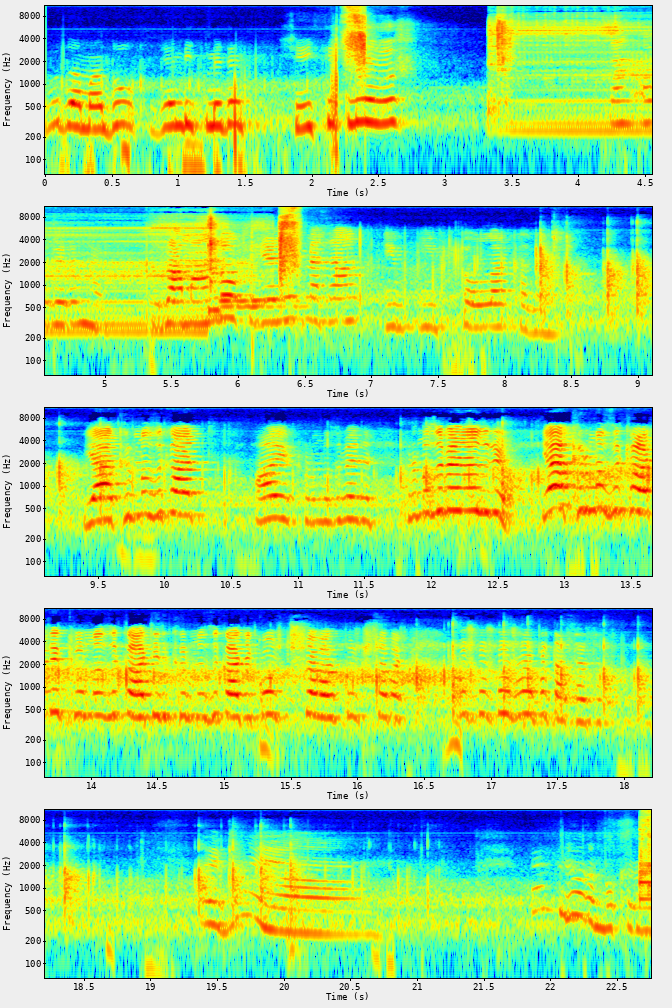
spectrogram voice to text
İbo zamanda oksijen bitmeden şey hissetmiyoruz. O görünmüyor. Zamanında oksijen etmesen ilk, dolar kazanır. Ya kırmızı kart. Hayır kırmızı beni. Kırmızı beni öldürüyor. Ya kırmızı katil, kırmızı katil, kırmızı katil. Koş tuşa bak, koş tuşa bak. Koş koş koş buradan sen. Ay bu ne ya? Ben biliyorum bu kırmızı.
